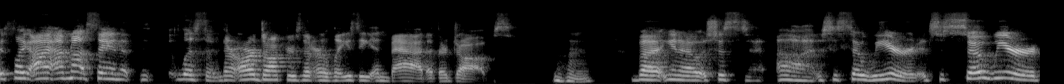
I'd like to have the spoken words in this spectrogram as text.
it's like I, I'm not saying that. Listen, there are doctors that are lazy and bad at their jobs, Mhm. But you know, it's just, uh, it's just so weird. It's just so weird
